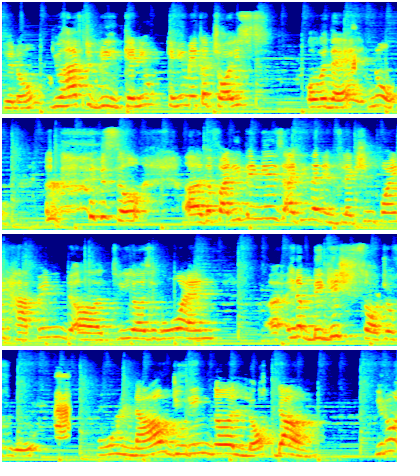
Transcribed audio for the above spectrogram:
You know, you have to breathe. Can you can you make a choice over there? No. so uh, the funny thing is, I think that inflection point happened uh, three years ago, and uh, in a biggish sort of way. And now during the lockdown, you know,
